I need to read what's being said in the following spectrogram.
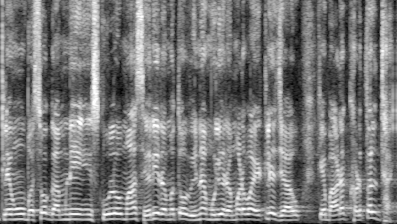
એટલે હું બસો ગામની સ્કૂલોમાં શેરી રમતો વિનામૂલ્યે રમાડવા એટલે જાઉં કે બાળક ખડતલ થાય.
